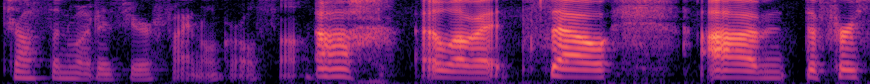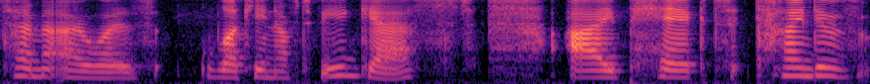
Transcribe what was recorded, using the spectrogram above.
Jocelyn, what is your final girl song? Oh, I love it. So, um, the first time I was lucky enough to be a guest, I picked kind of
